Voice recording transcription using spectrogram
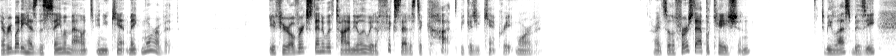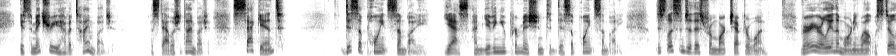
Everybody has the same amount and you can't make more of it. If you're overextended with time, the only way to fix that is to cut because you can't create more of it. All right, so the first application to be less busy is to make sure you have a time budget. Establish a time budget. Second, disappoint somebody. Yes, I'm giving you permission to disappoint somebody. Just listen to this from Mark chapter 1. Very early in the morning, while it was still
